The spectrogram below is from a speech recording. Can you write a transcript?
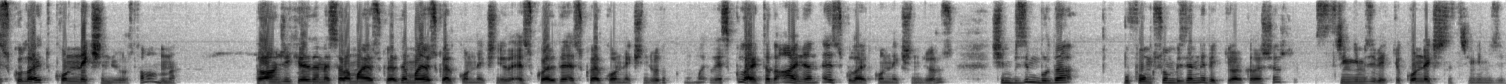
SQLite connection diyoruz tamam mı? Daha öncekilerde mesela MySQL'de MySQL connection ya da SQL'de SQL connection diyorduk. SQLite'da da aynen SQLite connection diyoruz. Şimdi bizim burada bu fonksiyon bizden ne bekliyor arkadaşlar? Stringimizi bekliyor. Connection stringimizi.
